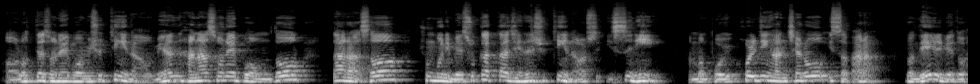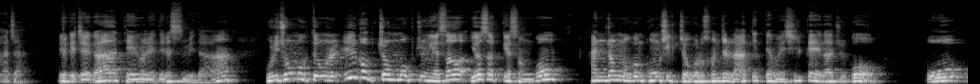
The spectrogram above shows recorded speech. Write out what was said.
어, 롯데 손해보험이 슈팅이 나오면 하나 손해보험도 따라서 충분히 매수가까지는 슈팅이 나올 수 있으니 한번 홀딩한 채로 있어봐라. 그럼 내일 매도하자. 이렇게 제가 대응을 해드렸습니다. 우리 종목들 오늘 7종목 중에서 6개 성공, 한 종목은 공식적으로 손절 나왔기 때문에 실패해가지고 5,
